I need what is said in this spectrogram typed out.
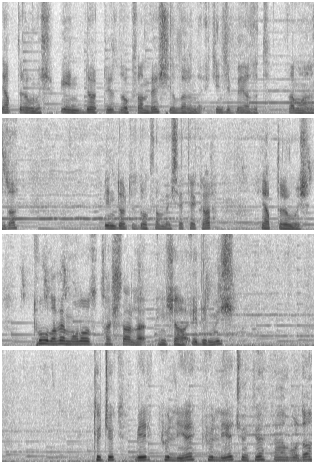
yaptırılmış. 1495 yıllarında 2. Beyazıt zamanında 1495'te tekrar yaptırılmış. Tuğla ve moloz taşlarla inşa edilmiş. Küçük bir külliye. Külliye çünkü hemen burada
